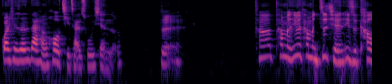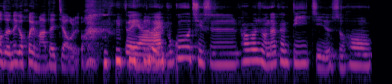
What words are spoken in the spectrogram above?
关先生在很后期才出现的，对他他们，因为他们之前一直靠着那个会马在交流，对呀、啊，对。不过其实泡泡熊在看第一集的时候，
